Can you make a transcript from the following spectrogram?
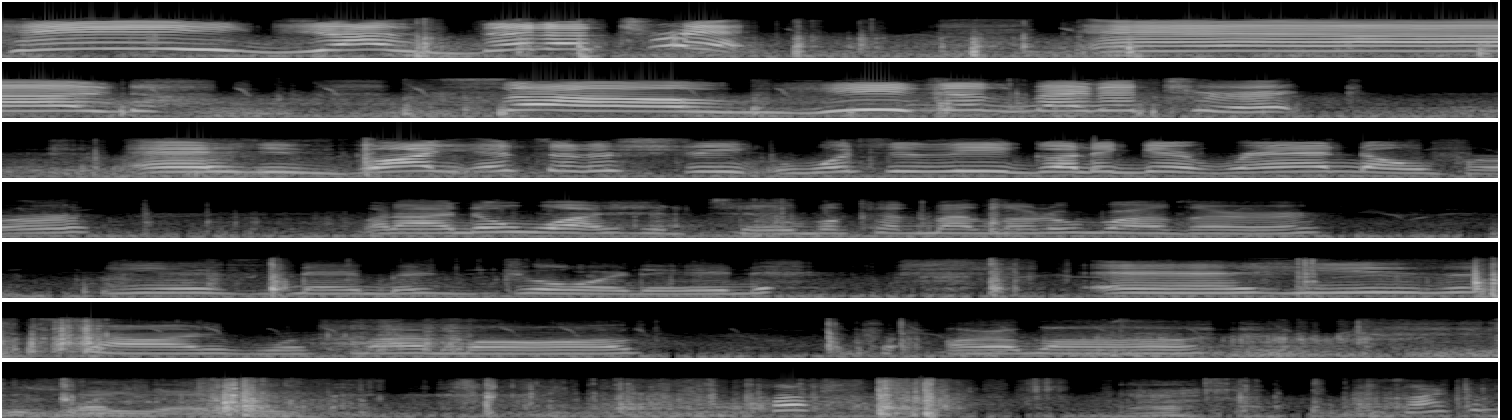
He just did a trick, and so he just made a trick, and he's going into the street. Which is he gonna get ran over? But I don't want him to because my little brother, his name is Jordan, and he's inside with my mom, with our mom. This is why you gotta do. Huh? Huh? It's like an.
